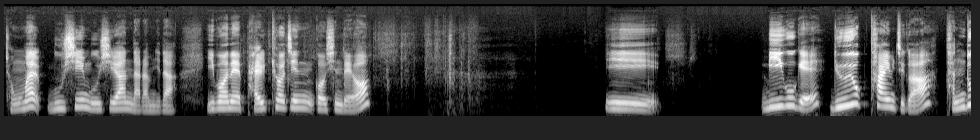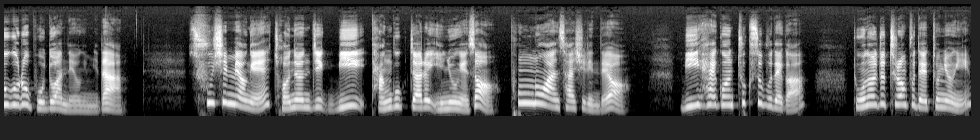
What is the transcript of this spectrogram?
정말 무시무시한 나라입니다. 이번에 밝혀진 것인데요. 이 미국의 뉴욕 타임즈가 단독으로 보도한 내용입니다. 수십 명의 전현직 미 당국자를 인용해서 폭로한 사실인데요. 미 해군 특수부대가 도널드 트럼프 대통령이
